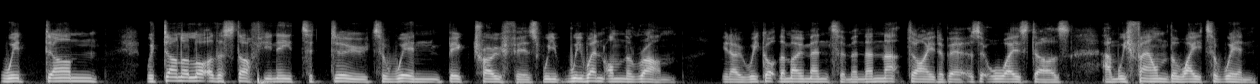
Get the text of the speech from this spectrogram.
We're done we've done a lot of the stuff you need to do to win big trophies. We we went on the run. You know, we got the momentum and then that died a bit as it always does, and we found the way to win.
